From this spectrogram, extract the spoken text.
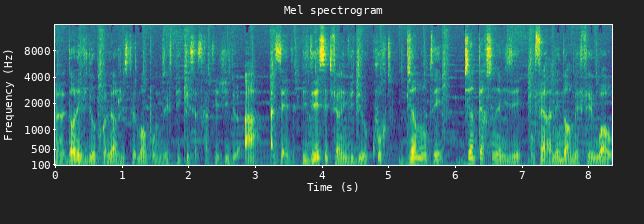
euh, dans les vidéopreneurs justement pour nous expliquer sa stratégie de A à Z. L'idée c'est de faire une vidéo courte, bien montée, bien personnalisée pour faire un énorme effet waouh.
